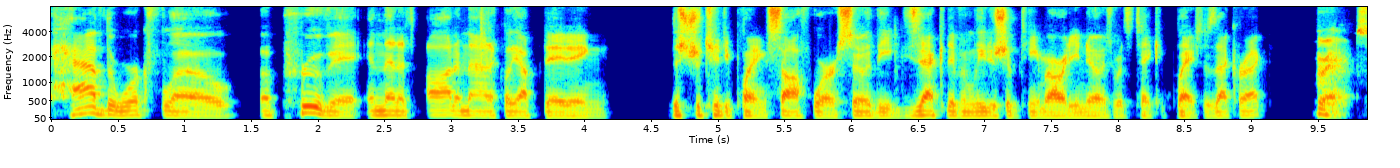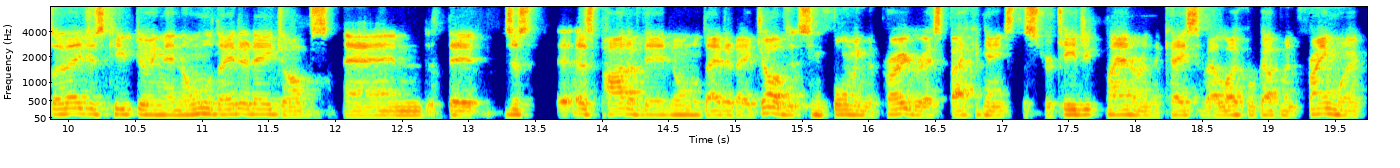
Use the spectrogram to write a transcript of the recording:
have the workflow, approve it, and then it's automatically updating the strategic planning software. So the executive and leadership team already knows what's taking place. Is that correct? Correct. So they just keep doing their normal day to day jobs, and they're just as part of their normal day to day jobs, it's informing the progress back against the strategic plan, or in the case of our local government framework,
